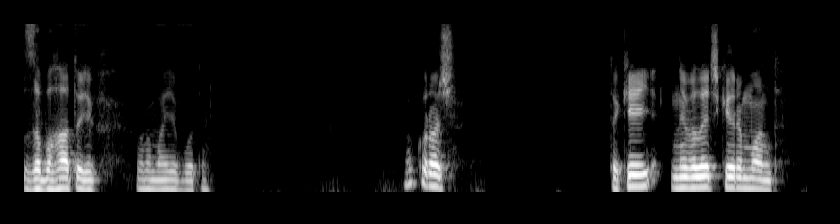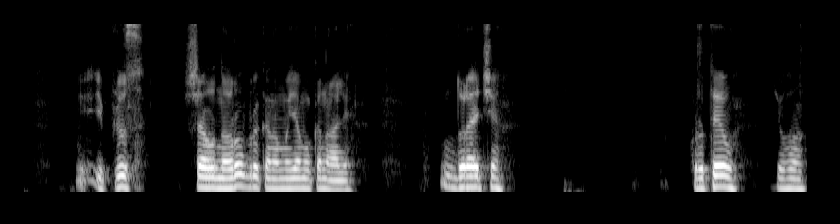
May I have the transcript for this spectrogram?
забагато, як воно має бути. Ну, коротше. Такий невеличкий ремонт. І, плюс ще одна рубрика на моєму каналі. До речі, крутив його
